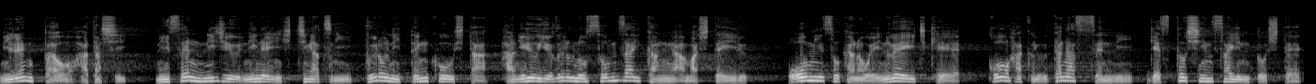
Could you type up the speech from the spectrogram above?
2連覇を果たし、2022年7月にプロに転向した羽生結弦の存在感が増している。大晦日の NHK 紅白歌合戦にゲスト審査員として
